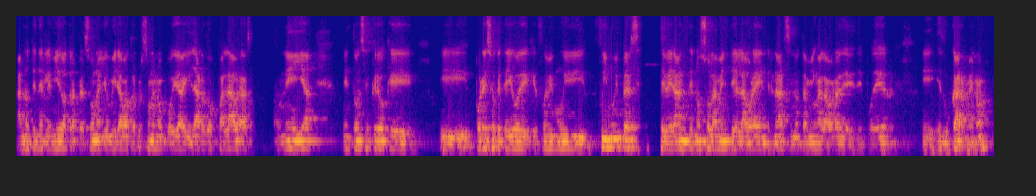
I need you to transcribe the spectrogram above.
a no tenerle miedo a otra persona. Yo miraba a otra persona y no podía hilar dos palabras con ella. Entonces creo que eh, por eso que te digo de que fue muy, fui muy perseverante perseverante, no solamente a la hora de entrenar, sino también a la hora de, de poder eh, educarme, ¿no?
